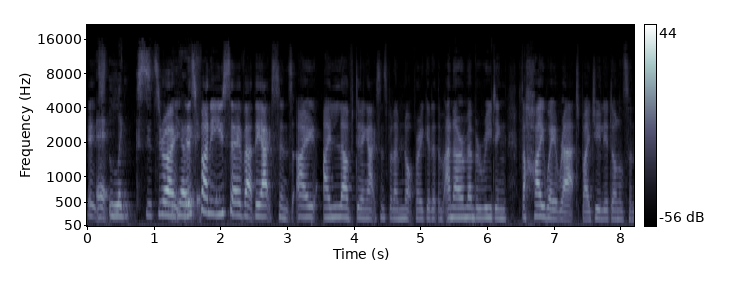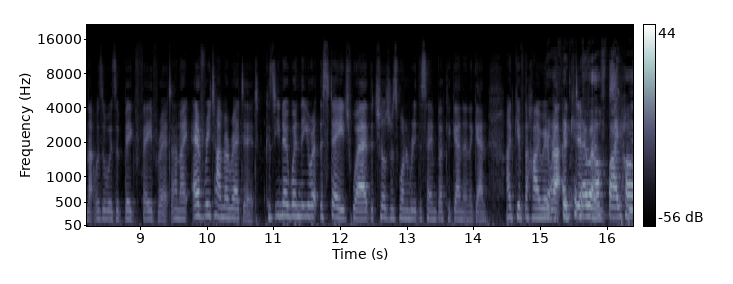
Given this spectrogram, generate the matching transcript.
it's, it links. It's right. You know, it's it, funny you say about the accents. I, I love doing accents, but I'm not very good at them. And I remember reading The Highway Rat by Julia Donaldson. That was always a big favourite. And I every time I read it, because you know when you're at the stage where the children just want to read the same book again and again, I'd give The Highway yeah, Rat think different. know it off by heart.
